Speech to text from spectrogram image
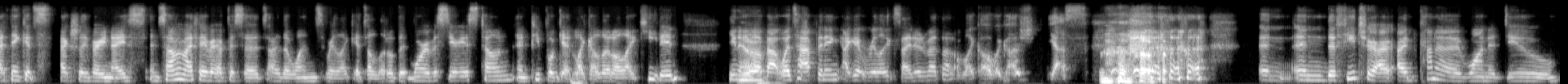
I think it's actually very nice. And some of my favorite episodes are the ones where like it's a little bit more of a serious tone and people get like a little like heated, you know, Yeah. about what's happening. I get really excited about that. I'm like, oh my gosh, yes. and in the future, I, I kind of want to do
